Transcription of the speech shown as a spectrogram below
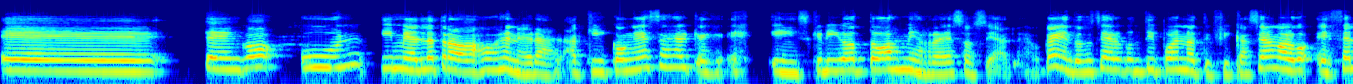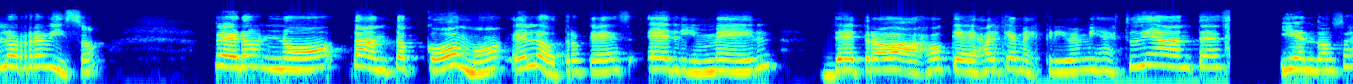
eh, tengo un email de trabajo general. Aquí con ese es el que inscribo todas mis redes sociales, ¿ok? Entonces, si hay algún tipo de notificación o algo, ese lo reviso, pero no tanto como el otro, que es el email de trabajo, que es al que me escriben mis estudiantes, y entonces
